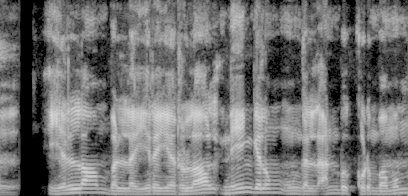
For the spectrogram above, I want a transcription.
எல்லாம் வல்ல இறையருளால் நீங்களும் உங்கள் அன்பு குடும்பமும்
